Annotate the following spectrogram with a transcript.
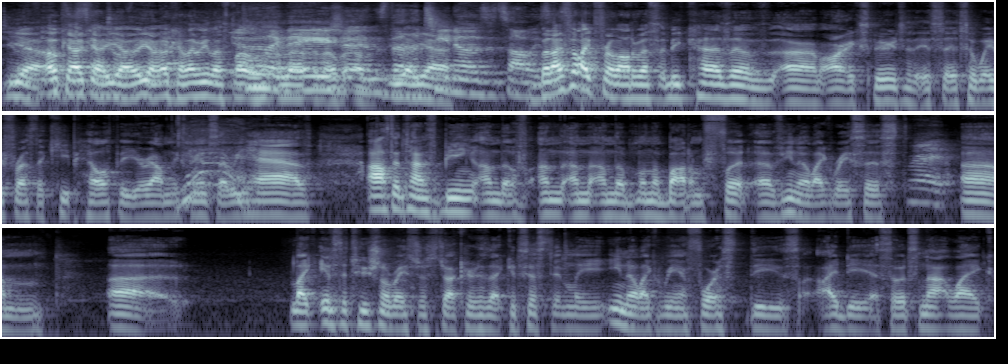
Do Yeah. Okay. Okay. Yeah. Yeah. Okay. Let me let's. Yeah. let- like the let- let- Asians, the yeah, yeah. Latinos, it's always. But I feel like for a lot of us, because of um, our experiences, it's, it's a way for us to keep healthy around the experience that we have. Oftentimes, being on the on the, on the on the on the bottom foot of you know like racist, Right. um, uh, like institutional racist structures that consistently you know like reinforce these ideas. So it's not like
